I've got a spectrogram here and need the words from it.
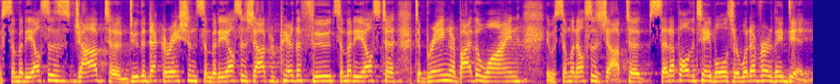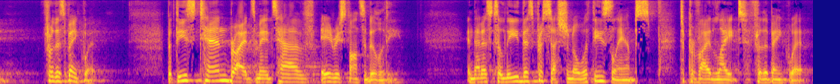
Was somebody else's job to do the decorations, somebody else's job to prepare the food, somebody else to, to bring or buy the wine. It was someone else's job to set up all the tables or whatever they did for this banquet. But these 10 bridesmaids have a responsibility, and that is to lead this processional with these lamps to provide light for the banquet.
